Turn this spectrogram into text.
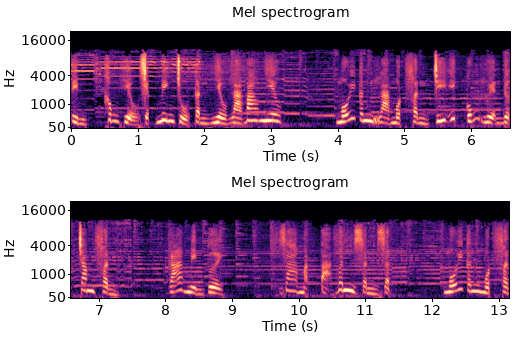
tìm, không hiểu Diệp Minh chủ cần nhiều là bao nhiêu. Mỗi cân là một phần chí ít cũng luyện được trăm phần. Gã mỉm cười. Da mặt tạ vân dần giật. Mỗi cân một phần.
